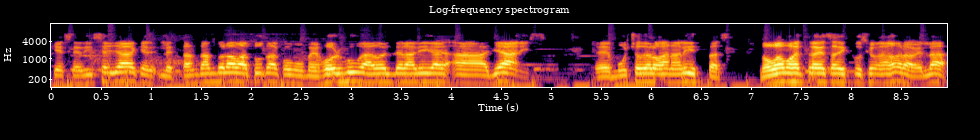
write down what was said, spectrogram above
que se dice ya que le están dando la batuta como mejor jugador de la liga a Yanis, eh, muchos de los analistas, no vamos a entrar en esa discusión ahora, ¿verdad?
